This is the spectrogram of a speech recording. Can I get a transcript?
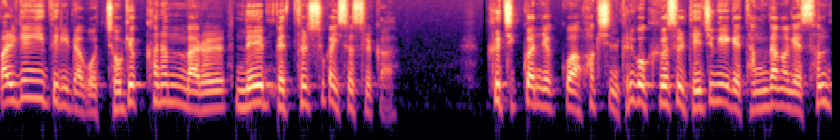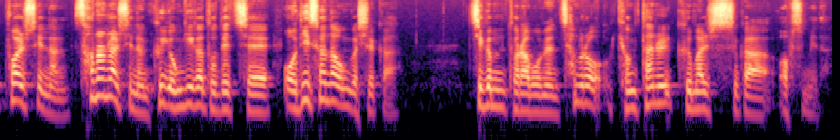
빨갱이들이라고 저격하는 말을 내뱉을 수가 있었을까 그 직관력과 확신 그리고 그것을 대중에게 당당하게 선포할 수 있는 선언할 수 있는 그 용기가 도대체 어디서 나온 것일까 지금 돌아보면 참으로 경탄을 금할 수가 없습니다.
